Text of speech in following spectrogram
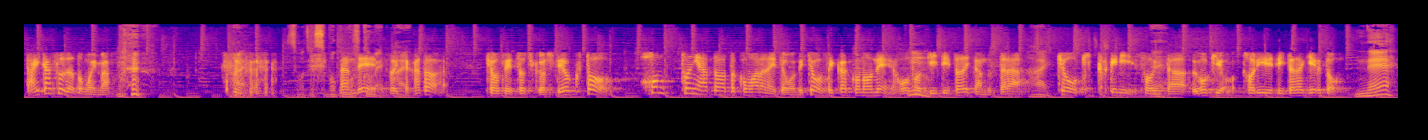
大多数だと思います。はい、そうです。僕なんも含め。で、そういったはい方は強制貯蓄をしておくと、本当に後々困らないと思うので、今日せっかくこのね、放送を聞いていただいたんだったら、はい。今日きっかけにそういった動きを取り入れていただけると、ね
